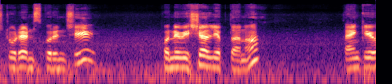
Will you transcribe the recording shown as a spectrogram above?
స్టూడెంట్స్ గురించి కొన్ని విషయాలు చెప్తాను. థ్యాంక్ యూ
